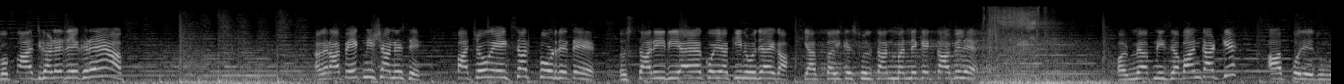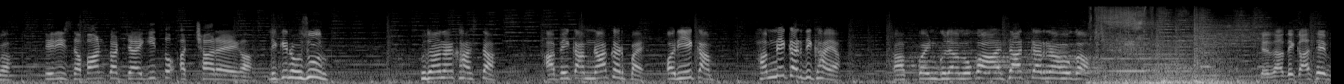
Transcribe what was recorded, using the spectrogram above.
वो पाँच घड़े देख रहे हैं आप। अगर आप एक निशाने से पाँचों को एक साथ फोड़ देते हैं। तो सारी रियाया को यकीन हो जाएगा कि आप कल के सुल्तान बनने के काबिल है। और मैं अपनी जबान काट के आपको दे दूँगा। तेरी जबान कट जाएगी तो अच्छा रहेगा। लेकिन हुजूर खुदा ना खास्ता आप ये काम ना कर पाए और ये काम हमने कर दिखाया। तो आपको इन गुलामों को आज़ाद करना होगा। शहजादे कासिम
